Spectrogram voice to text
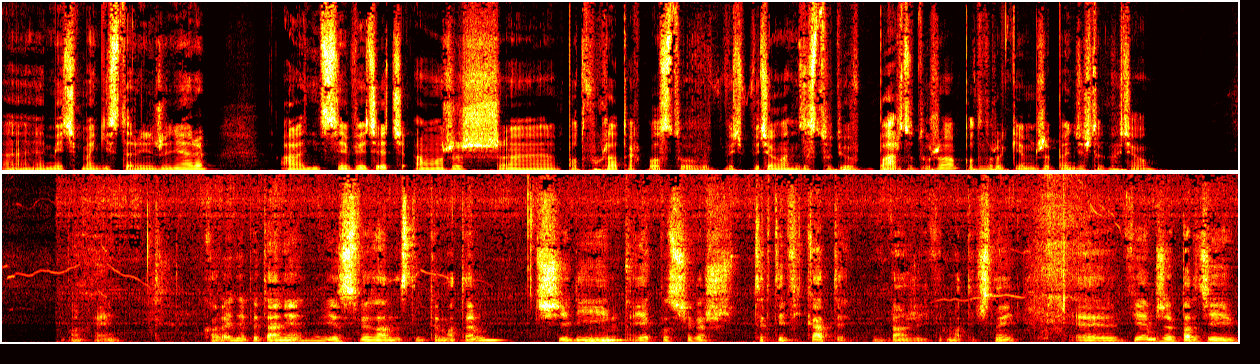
e, mieć magister inżynier, ale nic nie wiedzieć, a możesz e, po dwóch latach po prostu wy- wyciągnąć ze studiów bardzo dużo, pod warunkiem, że będziesz tego chciał. Okej. Kolejne pytanie jest związane z tym tematem, czyli Mhm. jak postrzegasz certyfikaty w branży informatycznej? E, Wiem, że bardziej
